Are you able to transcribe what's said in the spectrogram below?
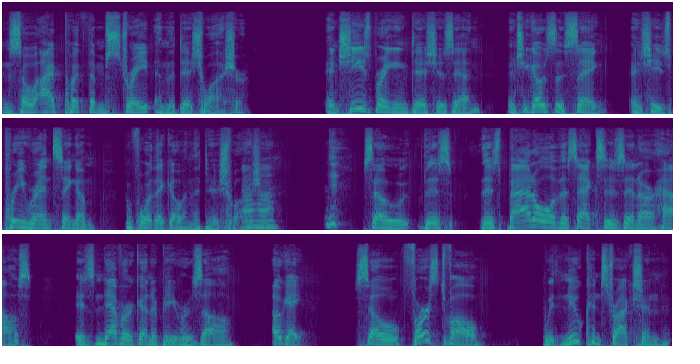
and so I put them straight in the dishwasher, and she's bringing dishes in, and she goes to the sink, and she's pre-rinsing them before they go in the dishwasher. Uh-huh. so this this battle of the sexes in our house is never going to be resolved. Okay, so first of all, with new construction,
